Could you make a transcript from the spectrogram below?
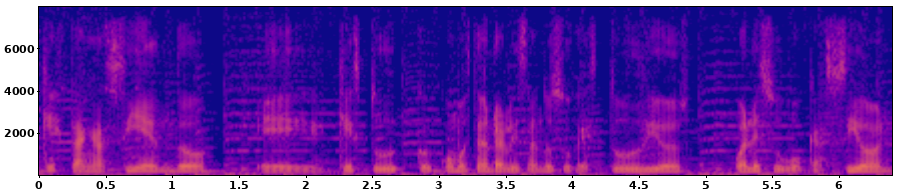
qué están haciendo, eh, qué cómo están realizando sus estudios, cuál es su vocación.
